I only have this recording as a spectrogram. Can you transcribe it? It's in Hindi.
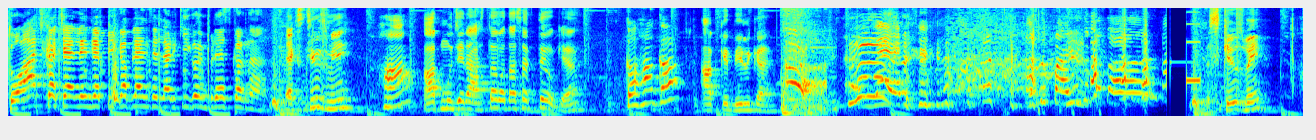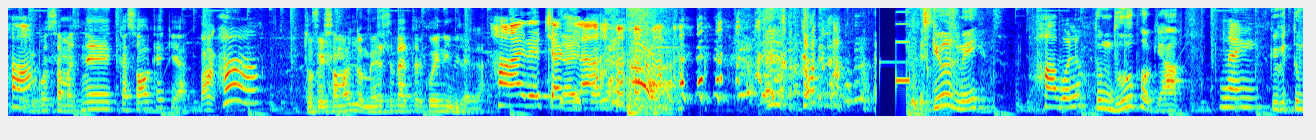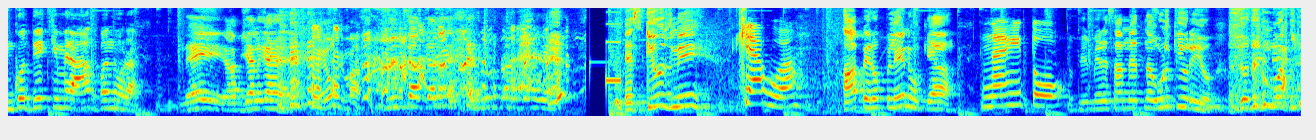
तो आज का चैलेंज है पिकअप लाइन से लड़की को इम्प्रेस करना। एक्सक्यूज मी हाँ? आप मुझे रास्ता बता सकते हो क्या? कहाँ का? आपके दिल का। एक्सक्यूज मी हाँ। तुमको समझने का शौक है क्या? हाँ। तो फिर समझ लो मेरे से बेहतर कोई नहीं मिलेगा। हाँ रे चटला एक्सक्यूज मी हाँ बोलो। तुम धूप हो क्या? नहीं। क्योंकि तुमको देख के मेरा आँख बंद हो रहा है। नहीं आप जल गए एक्सक्यूज मी क्या हुआ? आप एरोप्लेन हो क्या? नहीं तो। तो फिर मेरे सामने इतना उड़ क्यों रही हो? दो दो मोबाइल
